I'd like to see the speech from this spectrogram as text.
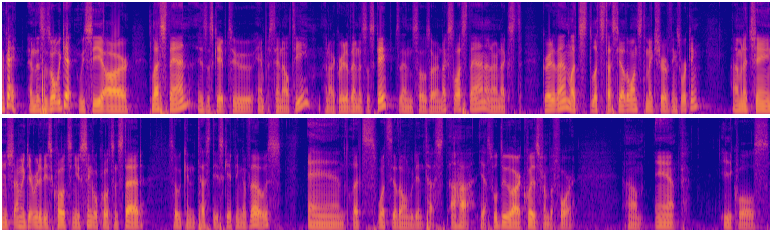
Okay, and this is what we get. We see our less than is escaped to ampersand LT, and our greater than is escaped, and so is our next less than and our next greater than. Let's, let's test the other ones to make sure everything's working. I'm going to change, I'm going to get rid of these quotes and use single quotes instead, so we can test the escaping of those. And let's, what's the other one we didn't test? Aha, yes, we'll do our quiz from before. Um, amp equals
